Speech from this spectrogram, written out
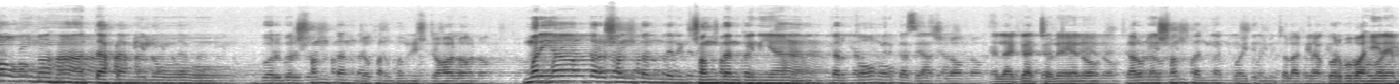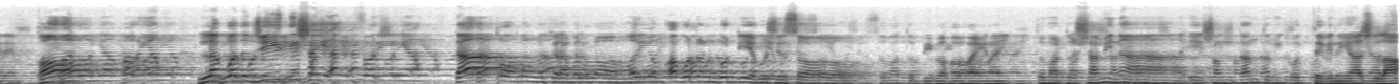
কওমাহা তাহমিলু গর্ভের সন্তান যখন ভূমিষ্ঠ হলো মারিয়াম তার সন্তানদের, সন্তানকে নিয়ে তার কওমের কাছে আসলো। এলাকা চলে এলো। কারণ এই সন্তান নিয়ে কয়দিন আমি চলাফেরা করব বাহিরে? ক্বালু মারিয়াম, লাকাদ জিতি শাইআন ফারিয়া। তার কওমের লোকেরা বলল, মরিয়ম, অঘটন ঘটিয়ে বসেছো। তোমার তো বিবাহ হয় নাই, তোমার তো স্বামী না এই সন্তান তুমি নিয়ে আসলা?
